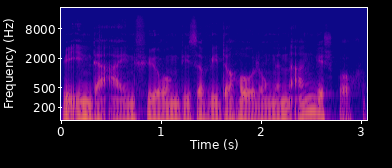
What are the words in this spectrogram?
wie in der Einführung dieser Wiederholungen angesprochen.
